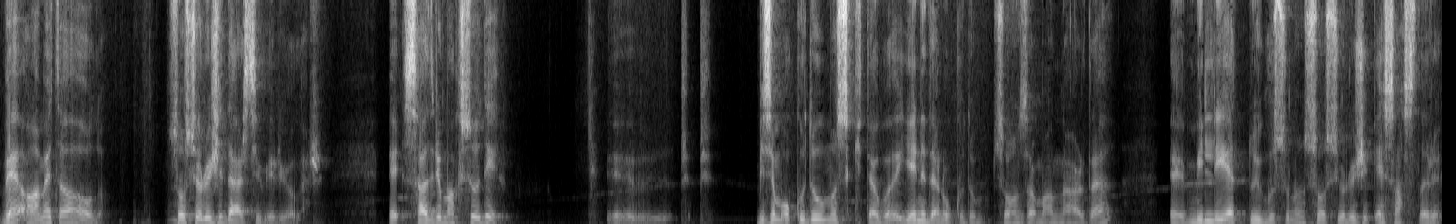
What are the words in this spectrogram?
ve Ahmet Ağaoğlu. Sosyoloji dersi veriyorlar. E, Sadri Maksudi e, bizim okuduğumuz kitabı yeniden okudum son zamanlarda. E, milliyet duygusunun sosyolojik esasları.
